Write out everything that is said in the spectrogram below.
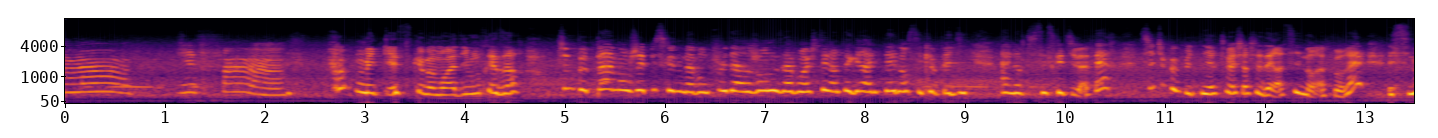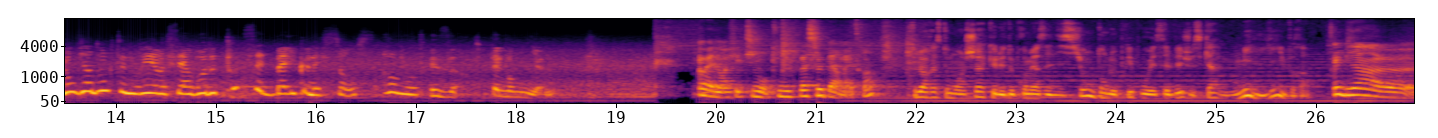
Maman, j'ai faim. Mais qu'est-ce que maman a dit, mon trésor? Tu ne peux pas manger puisque nous n'avons plus d'argent, nous avons acheté l'intégralité de l'encyclopédie. Alors tu sais ce que tu vas faire? Si tu peux plus tenir, tu vas chercher des racines dans la forêt, et sinon viens donc te nourrir le cerveau de toute cette belle connaissance. Oh mon trésor, tu es tellement mignonne. Ouais, non, effectivement, tu ne peux pas se le permettre. Hein. Cela reste moins cher que les deux premières éditions dont le prix pouvait s'élever jusqu'à 1000 livres. Eh bien, euh,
